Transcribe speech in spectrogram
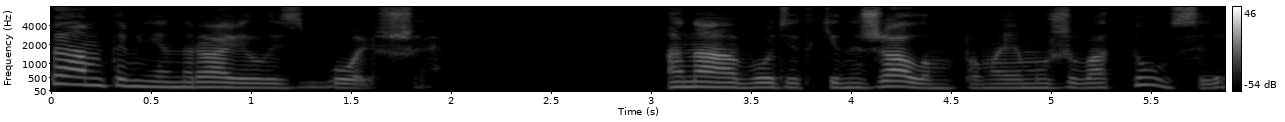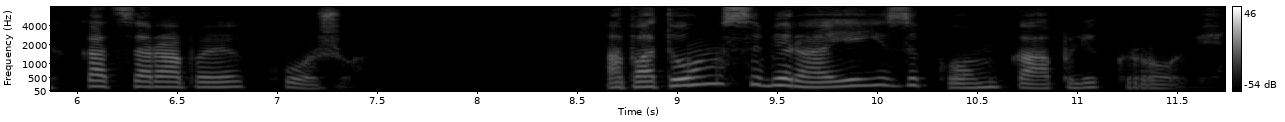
Там ты мне нравилась больше». Она водит кинжалом по моему животу, слегка царапая кожу, а потом собирая языком капли крови.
